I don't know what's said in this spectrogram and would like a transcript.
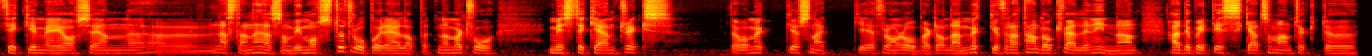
Fick ju med oss en eh, nästan den här som vi måste tro på i det här loppet. Nummer två, Mr Cantrix. Det var mycket snack från Robert om den. Mycket för att han då kvällen innan hade blivit diskad som han tyckte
